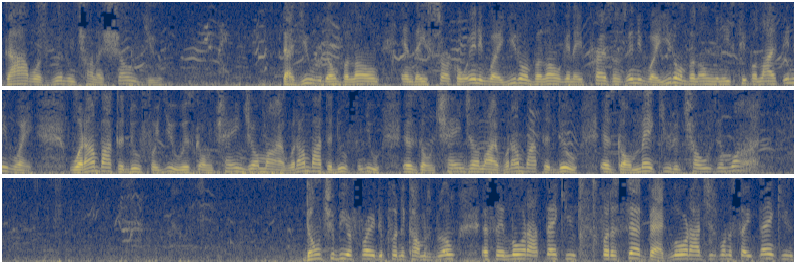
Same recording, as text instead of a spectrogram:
God was really trying to show you that you don't belong in their circle anyway. You don't belong in their presence anyway. You don't belong in these people's life anyway. What I'm about to do for you is going to change your mind. What I'm about to do for you is going to change your life. What I'm about to do is going to make you the chosen one. Don't you be afraid to put in the comments below and say, Lord, I thank you for the setback. Lord, I just want to say thank you,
